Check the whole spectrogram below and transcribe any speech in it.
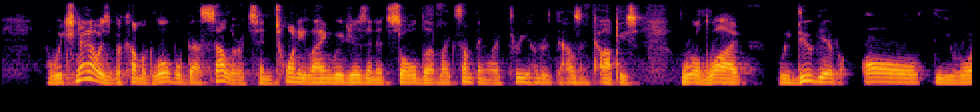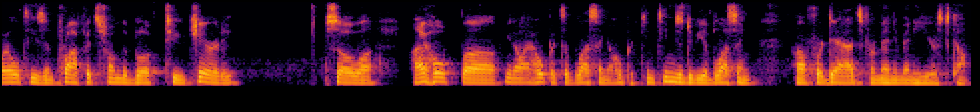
which now has become a global bestseller. It's in 20 languages and it's sold like something like 300,000 copies worldwide. We do give all the royalties and profits from the book to charity. So uh, I hope, uh, you know, I hope it's a blessing. I hope it continues to be a blessing uh, for dads for many, many years to come.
